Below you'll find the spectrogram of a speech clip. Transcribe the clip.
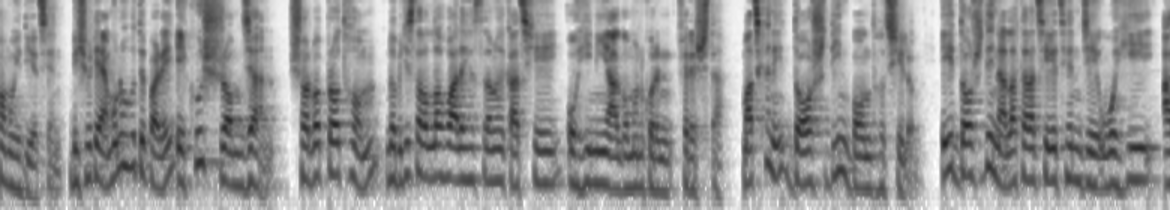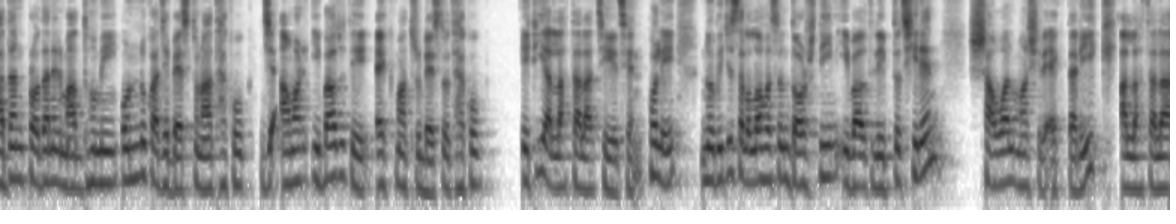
সময় দিয়েছেন। বিষয়টি এমনও হতে পারে, একুশ রমজান সর্বপ্রথম নবীজি সাল্লাহ আলহিহাস্লামের কাছে ওহি নিয়ে আগমন করেন ফেরেস্তা মাঝখানে দশ দিন বন্ধ ছিল। এই দশ দিন আল্লাহ তালা চেয়েছেন যে ওহি আদান প্রদানের মাধ্যমে অন্য কাজে ব্যস্ত না থাকুক, যে আমার ইবাদতে একমাত্র ব্যস্ত থাকুক। এটি আল্লাহ তালা চেয়েছেন। ফলে নবীজি সাল্লাহ আসলাম দশ দিন ইবাদতে লিপ্ত ছিলেন। শাওয়াল মাসের এক তারিখ আল্লাহ তালা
